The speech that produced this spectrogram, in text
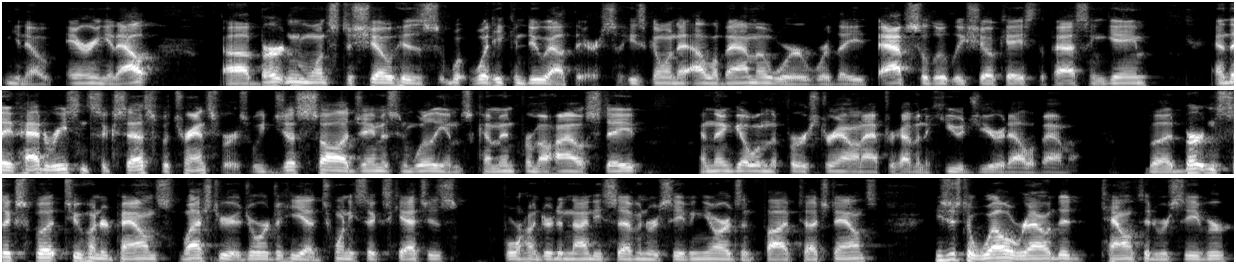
you know airing it out. Uh, Burton wants to show his what he can do out there. So he's going to Alabama, where where they absolutely showcase the passing game, and they've had recent success with transfers. We just saw Jameson Williams come in from Ohio State and then go in the first round after having a huge year at Alabama. But Burton's six foot, 200 pounds. Last year at Georgia, he had 26 catches, 497 receiving yards, and five touchdowns. He's just a well rounded, talented receiver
